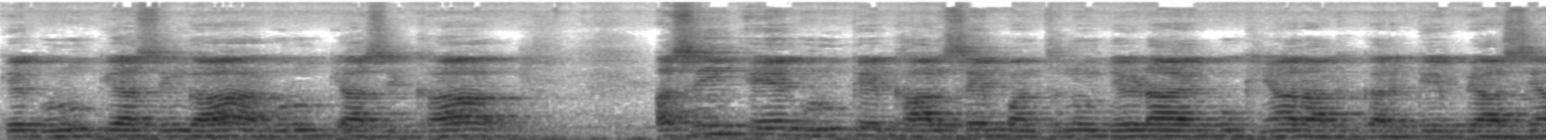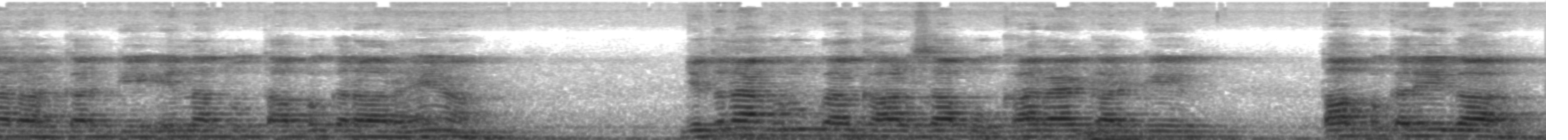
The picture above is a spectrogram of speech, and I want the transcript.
ਕਿ ਗੁਰੂ ਕਿਆ ਸਿੰਘਾ, ਗੁਰੂ ਕਿਆ ਸਿੱਖਾ। ਅਸੀਂ ਇਹ ਗੁਰੂ ਕੇ ਖਾਲਸੇ ਪੰਥ ਨੂੰ ਜਿਹੜਾ ਹੈ ਭੁੱਖਿਆਂ ਰੱਖ ਕਰਕੇ, ਪਿਆਸਿਆਂ ਰੱਖ ਕਰਕੇ ਇਹਨਾਂ ਤੋਂ ਤਪ ਕਰਾ ਰਹੇ ਹਾਂ। ਜਿਤਨਾ ਗੁਰੂ ਕਾ ਖਾਲਸਾ ਭੁੱਖਾ ਰਹਿ ਕਰਕੇ ਤਪ ਕਰੇਗਾ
